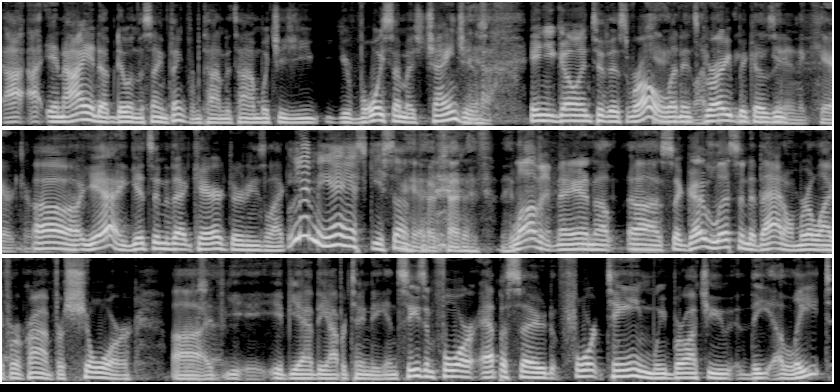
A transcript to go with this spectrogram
I, I, and I end up doing the same thing from time to time, which is you your voice almost changes, Yeah. and you go into this role, and it's Like, great because get he, into character. oh yeah, he gets into that character, and he's like, "Let me ask you something." yeah, to- Love it, man. Uh, uh, so go listen to that on Real Life or a Crime for sure. Uh, if you if you have the opportunity. In season four, episode fourteen, we brought you the Elite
